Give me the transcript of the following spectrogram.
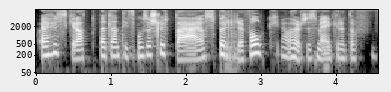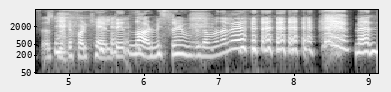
Og jeg husker at på et eller annet tidspunkt så slutta jeg å spørre folk. Ja, det høres ut som jeg gikk rundt og, spurte folk hele tiden. Har du mista jomfrudommen, eller? men,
